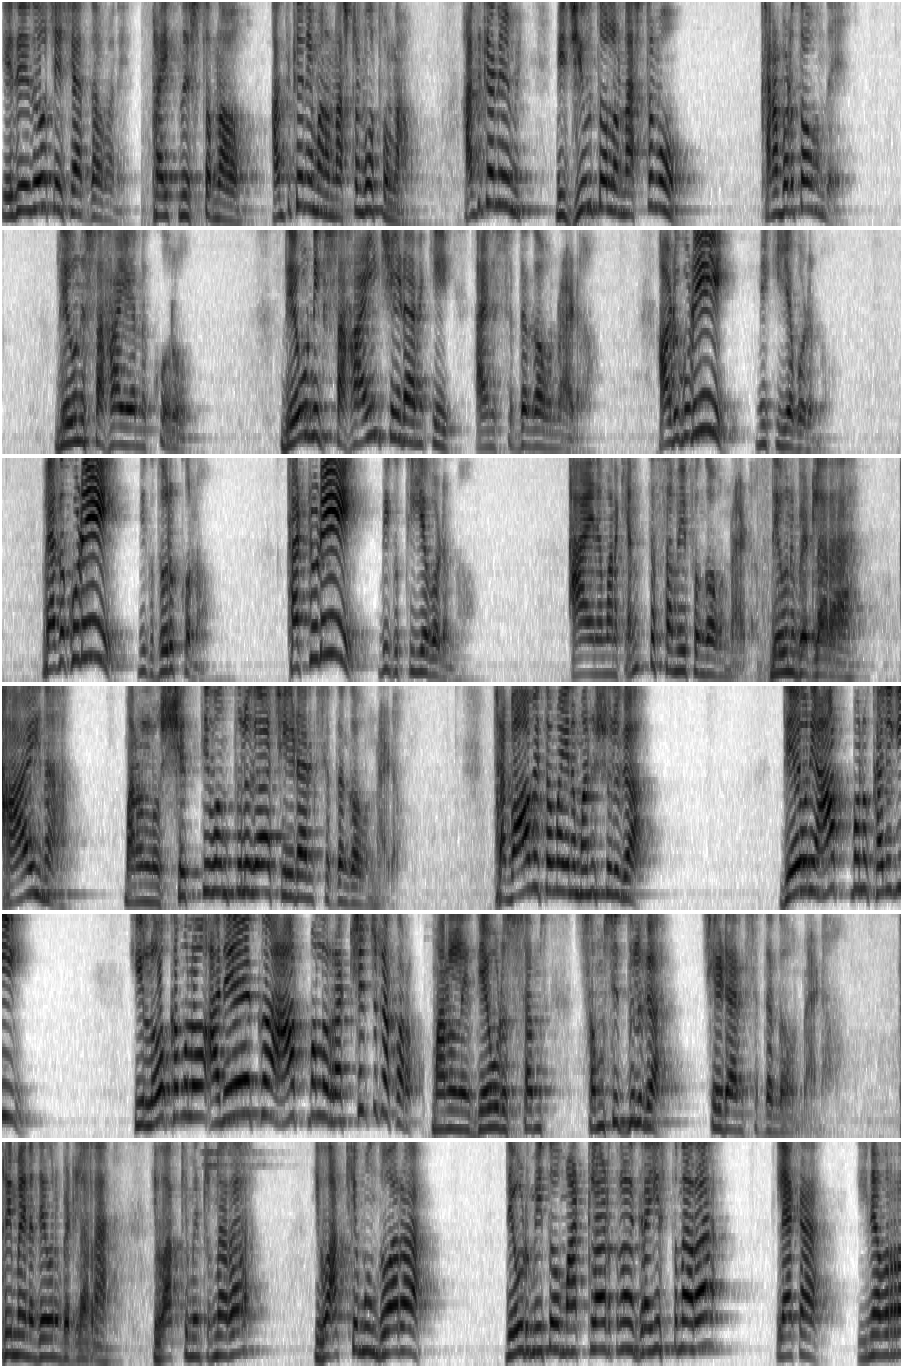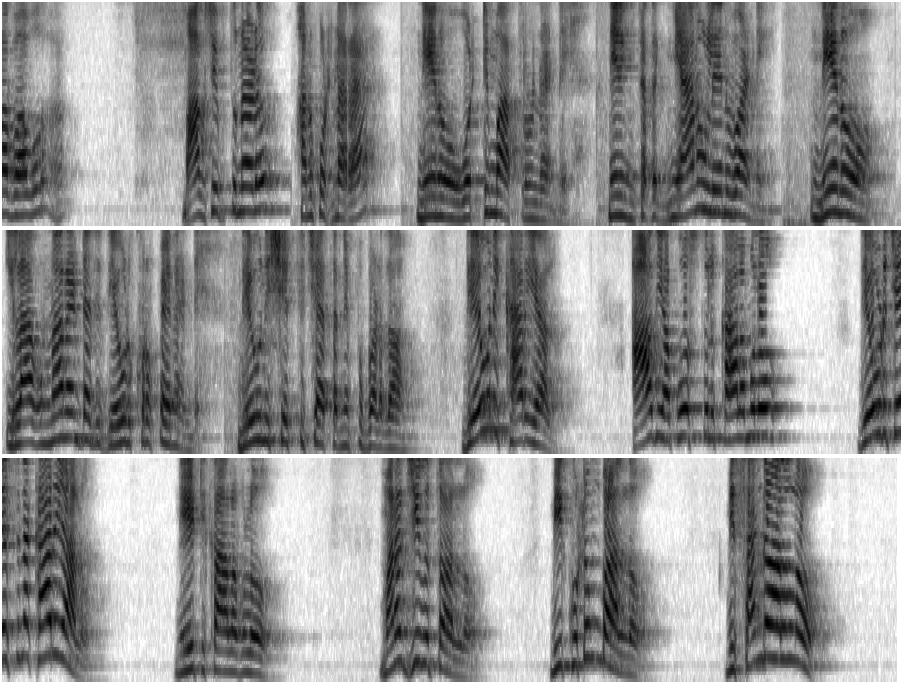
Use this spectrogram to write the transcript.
ఏదేదో చేసేద్దామని ప్రయత్నిస్తున్నావు. అందుకనే మనం నష్టపోతున్నాం. అందుకనే మీ- జీవితంలో నష్టము కనబడుతూ ఉంది. దేవుని సహాయాన్ని కోరు. దేవుడు నీకు సహాయం చేయడానికి ఆయన సిద్ధంగా ఉన్నాడు. అడుగుడి మీకు ఇయ్యబడును. వెదకుడి మీకు దొరుకును. తట్టుడి మీకు తీయబడును. ఆయన మనకెంత సమీపంగా ఉన్నాడు. దేవుని బిడ్డలారా ఆయన మనల్ని శక్తివంతులుగా చేయడానికి సిద్ధంగా ఉన్నాడు. ప్రభావితమైన మనుషులుగా. దేవుని ఆత్మను కలిగి ఈ లోకములో అనేక ఆత్మలను రక్షించుట కొరకు మనల్ని దేవుడు సం సంసిద్ధులుగా చేయడానికి సిద్ధంగా ఉన్నాడు. ప్రియమైన దేవుని బిడ్డలారా ఈ వాక్యం వింటున్నారా? ఈ వాక్యము ద్వారా దేవుడు మీతో మాట్లాడుతున్నారా గ్రహిస్తున్నారా? లేక ఈయనెవర్రా బాబు? మాకు చెప్తున్నాడు అనుకుంటున్నారా? నేను ఒట్టి మాత్రుండండి. నేను పెద్ద జ్ఞానం లేనివాడిని నేను ఇలా ఉన్నానంటే అది దేవుడి కృపేనండి. దేవుని శక్తి చేత నింపబడదాం. దేవుని కార్యాలు. ఆది అపోస్తుల కాలంలో దేవుడు చేసిన కార్యాలు. నేటి కాలంలో మన జీవితాల్లో మీ కుటుంబాల్లో మీ సంఘాలలో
